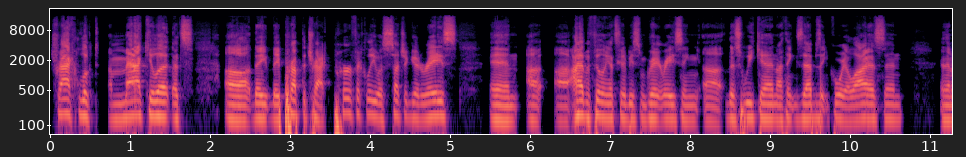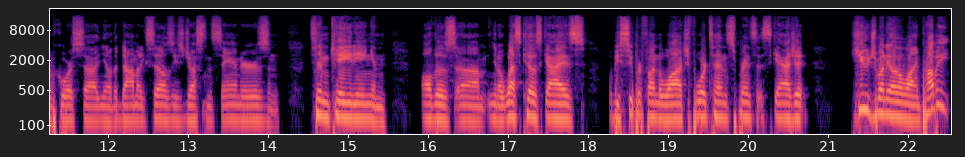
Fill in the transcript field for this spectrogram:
track looked immaculate. That's uh, they they prepped the track perfectly. It was such a good race, and uh, uh, I have a feeling it's going to be some great racing uh, this weekend. I think Zeb's and Corey Eliason, and then of course uh, you know the Dominic Scelzi's, Justin Sanders, and Tim Kading, and all those um, you know West Coast guys will be super fun to watch. 410 sprints at Skagit, huge money on the line. Probably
